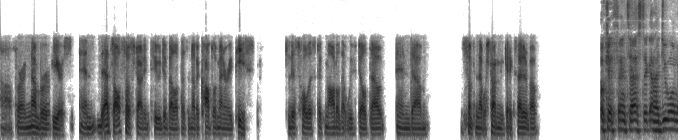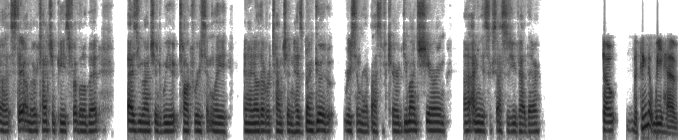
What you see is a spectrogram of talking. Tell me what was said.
uh, for a number of years. And that's also starting to develop as another complementary piece to this holistic model that we've built out and um, something that we're starting to get excited about. Okay, fantastic. And I do want to stay on the retention piece for a little bit. As you mentioned, we talked recently and I know that retention has been good recently at Best of Care. Do you mind sharing uh, any of the successes you've had there? So the thing that we have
